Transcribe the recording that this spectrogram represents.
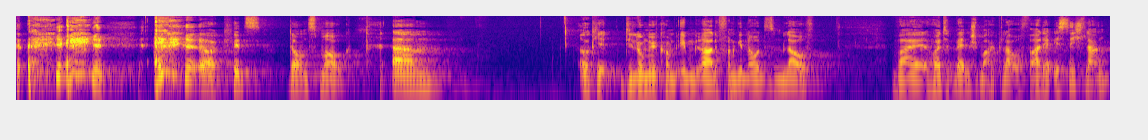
oh, Kids, don't smoke. Ähm, okay, die Lunge kommt eben gerade von genau diesem Lauf, weil heute Benchmark-Lauf war. Der ist nicht lang.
